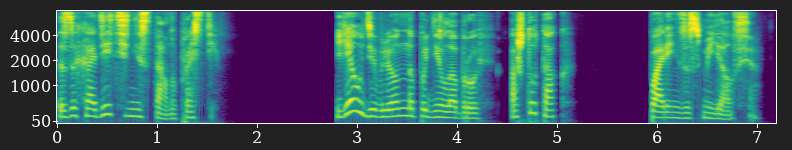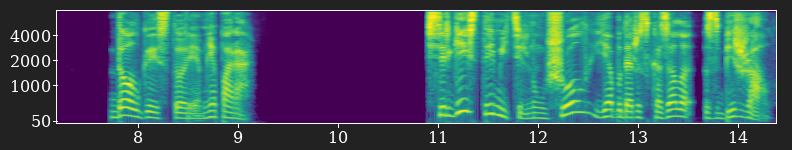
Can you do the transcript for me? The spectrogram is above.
Заходить не стану, прости. Я удивленно подняла бровь. А что так? Парень засмеялся. Долгая история, мне пора. Сергей стремительно ушел, я бы даже сказала, сбежал.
